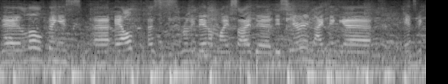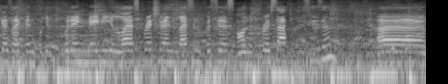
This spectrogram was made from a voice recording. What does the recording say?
the little thing is uh, health has really been on my side uh, this year and I think uh, it's because I've been putting maybe less pressure and less emphasis on the first half of the season. Uh,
